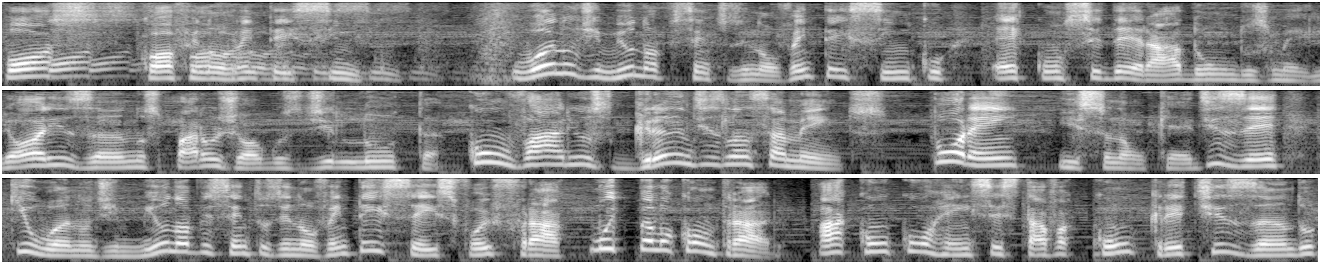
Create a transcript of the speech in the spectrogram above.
Pós KOF 95. O ano de 1995 é considerado um dos melhores anos para os jogos de luta, com vários grandes lançamentos. Porém, isso não quer dizer que o ano de 1996 foi fraco. Muito pelo contrário, a concorrência estava concretizando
